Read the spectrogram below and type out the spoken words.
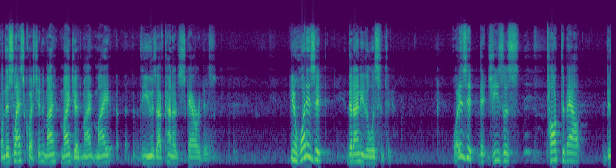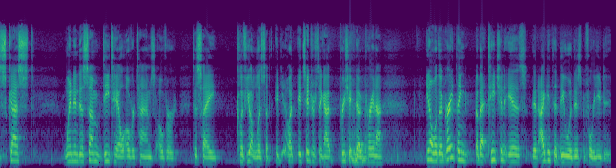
On this last question, my, my judge, my, my view is I've kind of scoured this. You know, what is it that I need to listen to? What is it that Jesus talked about, discussed, went into some detail over times over to say, Cliff, you ought to listen. And you know, it's interesting. I appreciate Doug praying. I, you know, well, the great thing about teaching is that I get to deal with this before you do.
